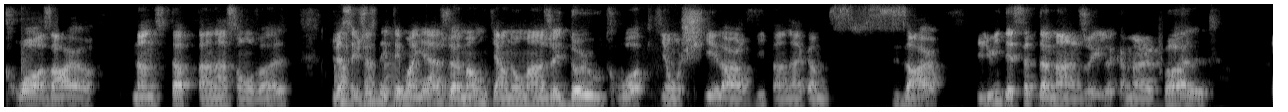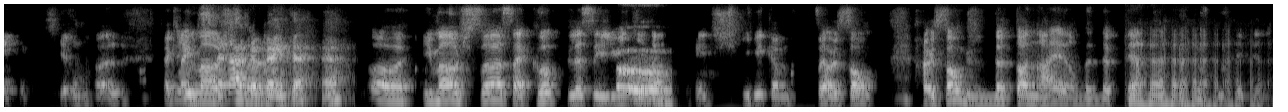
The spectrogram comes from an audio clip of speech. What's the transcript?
trois heures non-stop pendant son vol. Puis là, Ah, c'est juste des témoignages de monde qui en ont mangé deux ou trois, puis qui ont chié leur vie pendant comme six heures. Puis lui, il décide de manger là, comme un bol qui. Fait que là, Un il mange ménage de printemps, hein? Ah ouais. Il mange ça, ça coupe, puis là, c'est lui qui est en train de chier comme tu sais, un son, un son de tonnerre, de, de perte.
